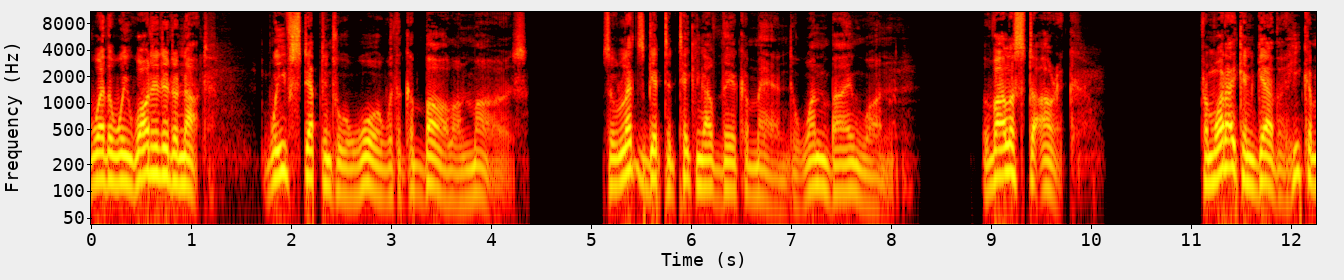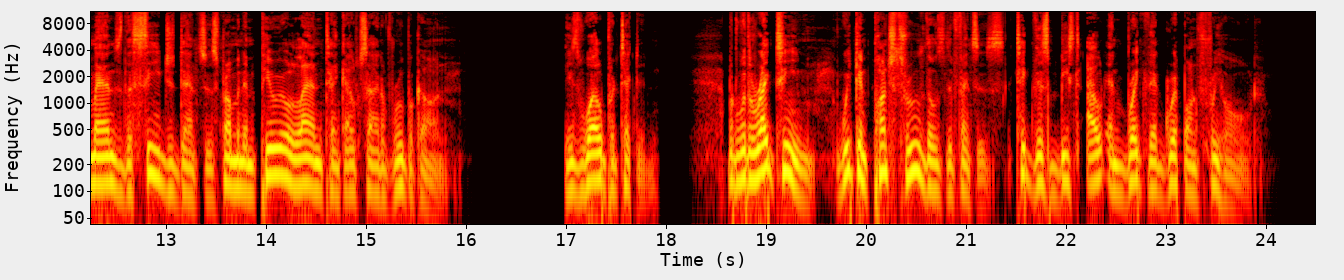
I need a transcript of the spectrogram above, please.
Whether we wanted it or not, we've stepped into a war with a cabal on Mars. So let's get to taking out their command one by one. Valus Ta'aurc. From what I can gather, he commands the siege dancers from an Imperial land tank outside of Rubicon. He's well protected. But with the right team, we can punch through those defenses, take this beast out, and break their grip on Freehold.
